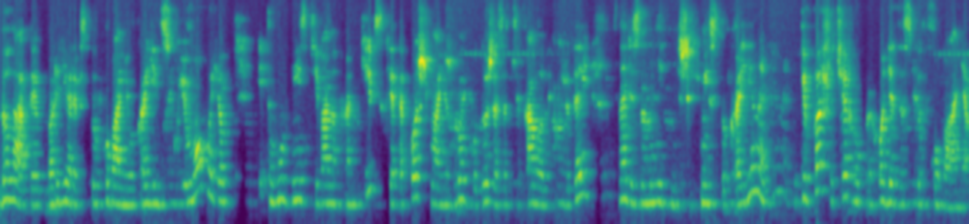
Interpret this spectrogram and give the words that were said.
долати бар'єри в спілкуванні українською мовою. І тому в місті Івано-Франківськ я також маю групу дуже зацікавлених людей найрізноманітніших міст України, які в першу чергу приходять за спілкуванням,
